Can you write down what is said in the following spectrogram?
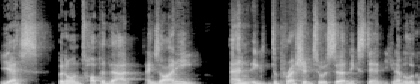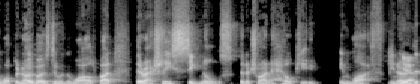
Yes, but on top of that, anxiety and depression to a certain extent. You can have a look at what bonobos do in the wild, but they're actually signals that are trying to help you in life. You know, yeah. the,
